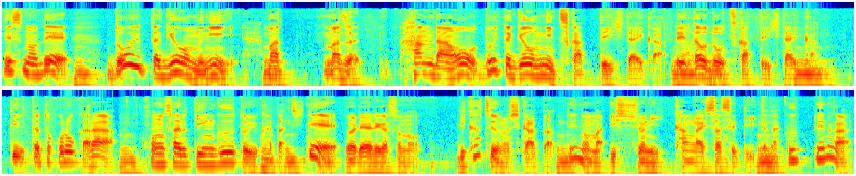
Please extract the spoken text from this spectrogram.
ですので、どういった業務に、まあ、まず判断をどういった業務に使っていきたいか、データをどう使っていきたいか。っていったところから、コンサルティングという形で、われわれがその利活用の仕方っていうのをまあ一緒に考えさせていただくというのが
